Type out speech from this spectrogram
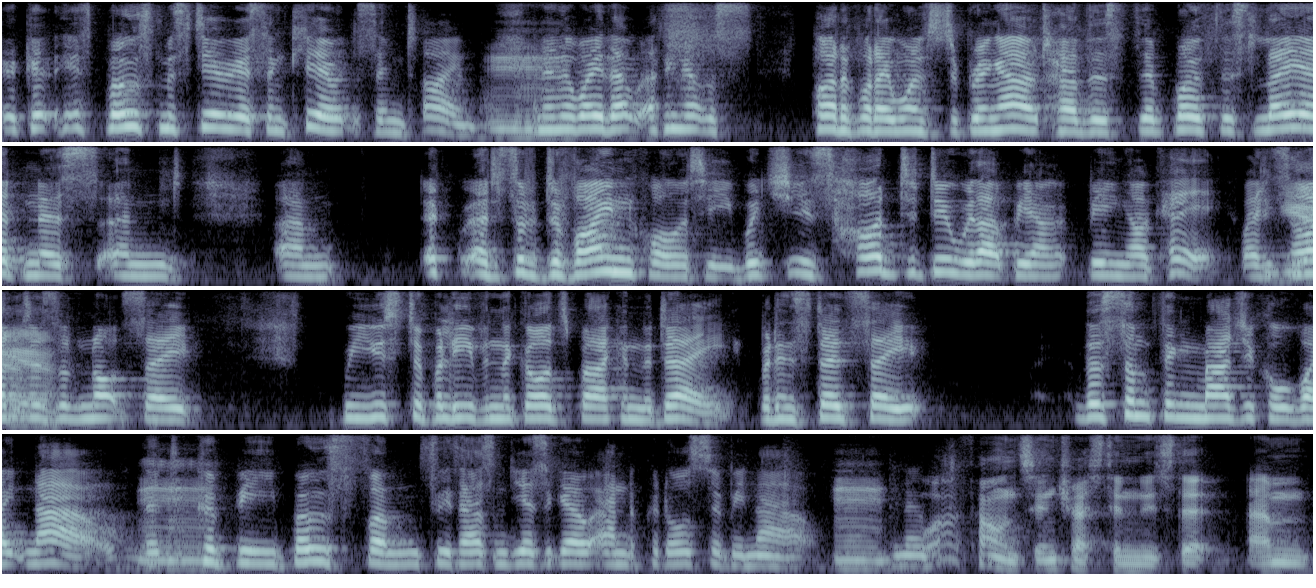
it- It's both mysterious and clear at the same time, and in a way that I think that was part of what I wanted to bring out. How there's both this layeredness and um, a, a sort of divine quality, which is hard to do without being being archaic. Right? It's hard to sort of not say we used to believe in the gods back in the day, but instead say there's something magical right now that Mm. could be both from 3,000 years ago and could also be now. Mm. You know? What I found interesting is that um,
